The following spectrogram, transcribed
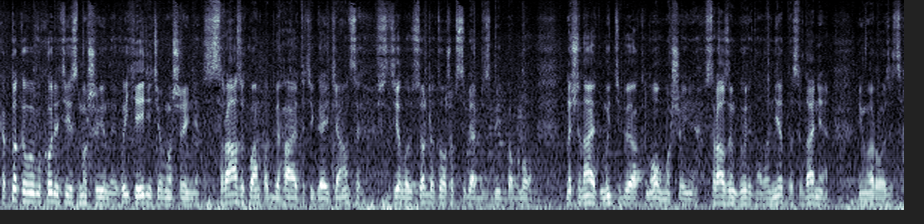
как только вы выходите из машины, вы едете в машине, сразу к вам подбегают эти гаитянцы, делают все для того, чтобы себя сбить бабло. Начинают мыть тебе окно в машине. Сразу им говорит, надо нет, до свидания, и морозится.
